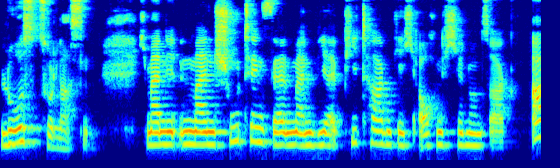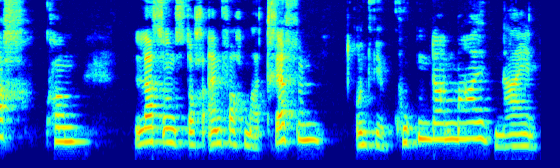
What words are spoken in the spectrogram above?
loszulassen. Ich meine, in meinen Shootings, ja in meinen VIP-Tagen gehe ich auch nicht hin und sage, ach, komm, lass uns doch einfach mal treffen und wir gucken dann mal. Nein,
